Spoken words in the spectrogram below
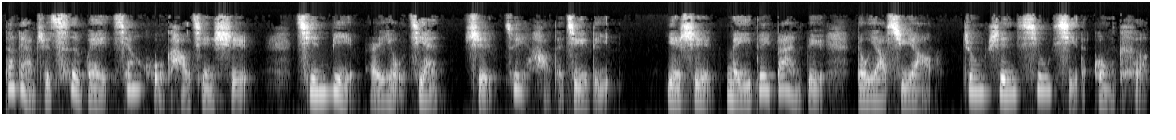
当两只刺猬相互靠近时，亲密而有间是最好的距离，也是每一对伴侣都要需要。”终身休息的功课。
